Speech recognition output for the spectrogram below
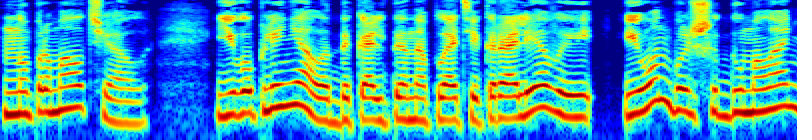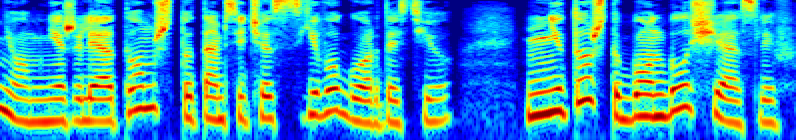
но промолчал. Его пленяло декольте на платье королевы, и он больше думал о нем, нежели о том, что там сейчас с его гордостью. Не то чтобы он был счастлив.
